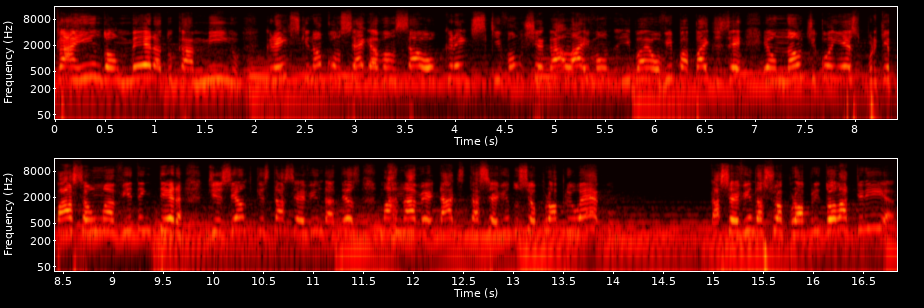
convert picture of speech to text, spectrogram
caindo ao meira do caminho, crentes que não conseguem avançar, ou crentes que vão chegar lá e vão e vai ouvir papai dizer: Eu não te conheço, porque passa uma vida inteira dizendo que está servindo a Deus, mas na verdade está servindo o seu próprio ego, está servindo a sua própria idolatria.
